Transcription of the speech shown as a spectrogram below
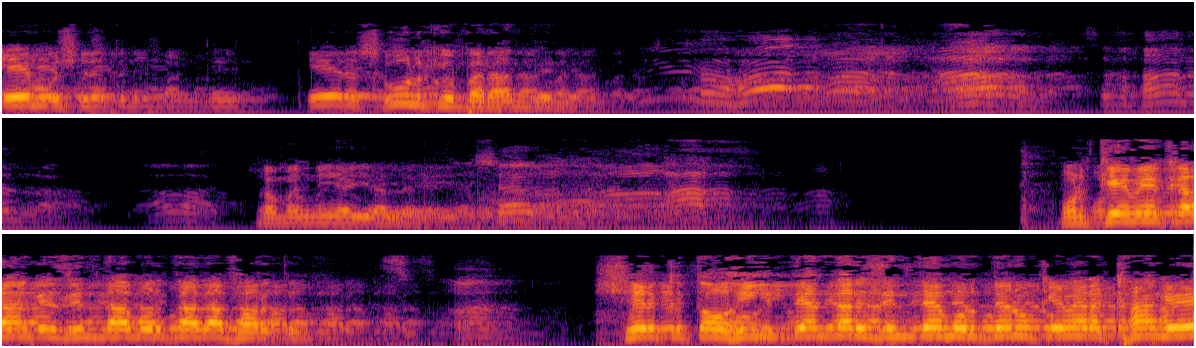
اے مشرک نہیں بنتے اے رسول کیوں پر آندے سمجھ نہیں آئی ہلے ہوں کیویں کران گے زندہ مردہ دا فرق؟ شرک توحید دے اندر زندے مردے نو کیویں رکھاں گے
